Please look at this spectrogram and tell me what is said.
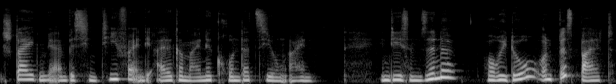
steigen wir ein bisschen tiefer in die allgemeine Grunderziehung ein. In diesem Sinne, Horrido und bis bald.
